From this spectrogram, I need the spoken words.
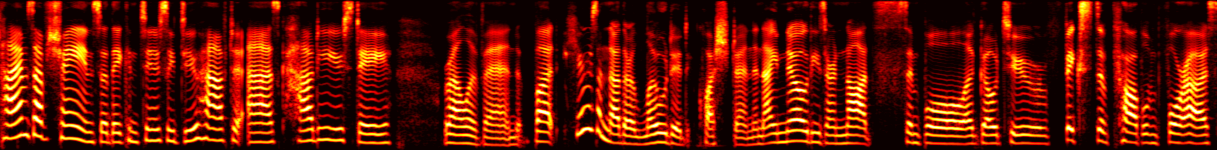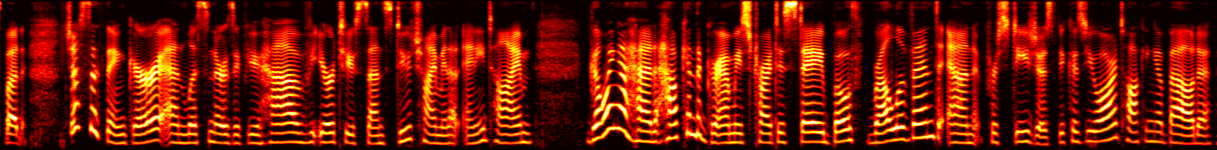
times have changed, so they continuously do have to ask how do you stay relevant? But here's another loaded question. And I know these are not simple go to fix the problem for us, but just a thinker and listeners, if you have your two cents, do chime in at any time. Going ahead, how can the Grammys try to stay both relevant and prestigious? Because you are talking about a,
